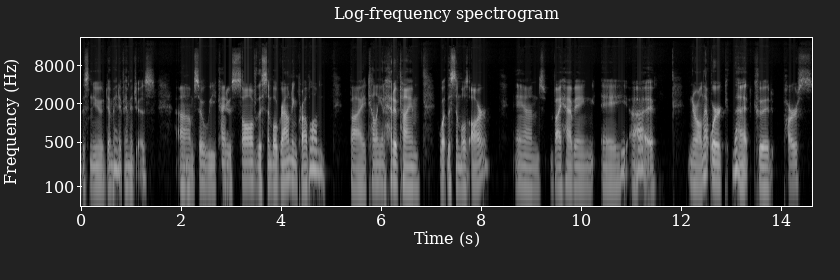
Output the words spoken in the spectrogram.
this new domain of images. Um, so we kind of solve the symbol grounding problem by telling it ahead of time what the symbols are, and by having a uh, neural network that could parse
